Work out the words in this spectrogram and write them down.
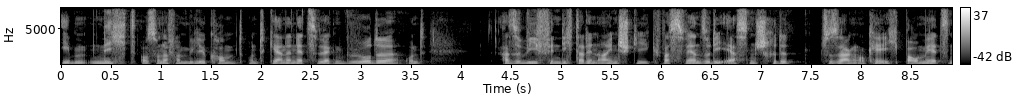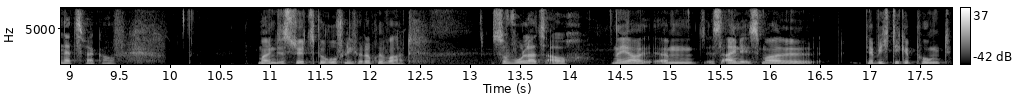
eben nicht aus so einer Familie kommt und gerne netzwerken würde? Und also wie finde ich da den Einstieg? Was wären so die ersten Schritte zu sagen, okay, ich baue mir jetzt ein Netzwerk auf? Meintest du jetzt beruflich oder privat? Sowohl als auch. Naja, ähm, das eine ist mal der wichtige Punkt,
